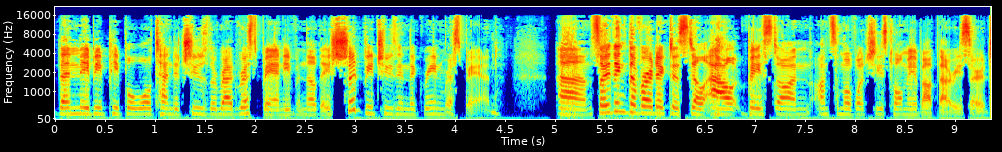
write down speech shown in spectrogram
then maybe people will tend to choose the red wristband even though they should be choosing the green wristband. Um, so I think the verdict is still out based on on some of what she's told me about that research.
